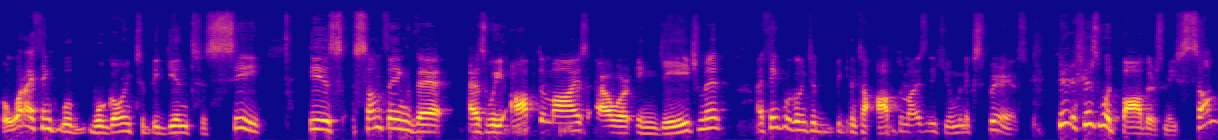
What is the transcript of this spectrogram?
But what I think we're, we're going to begin to see is something that as we optimize our engagement, I think we're going to begin to optimize the human experience. Here, here's what bothers me. Some,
